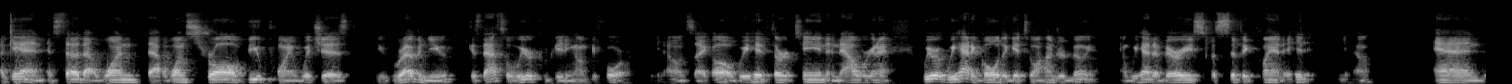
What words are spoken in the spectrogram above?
again instead of that one that one straw viewpoint, which is revenue, because that's what we were competing on before you know, it's like, oh, we hit 13 and now we're gonna we were we had a goal to get to 100 million and we had a very specific plan to hit it, you know. And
